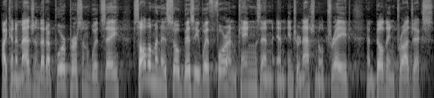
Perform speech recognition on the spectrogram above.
I can imagine that a poor person would say, Solomon is so busy with foreign kings and, and international trade and building projects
